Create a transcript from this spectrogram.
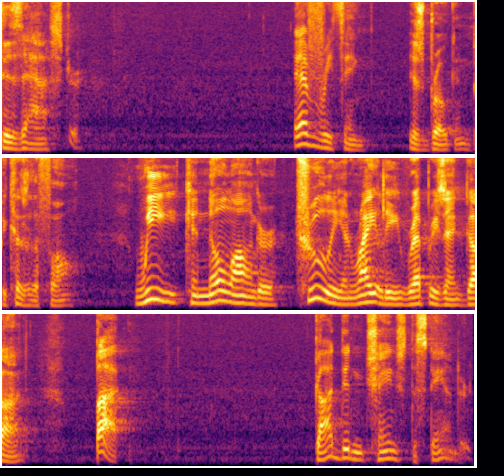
disaster. Everything is broken because of the fall we can no longer truly and rightly represent God. But God didn't change the standard.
